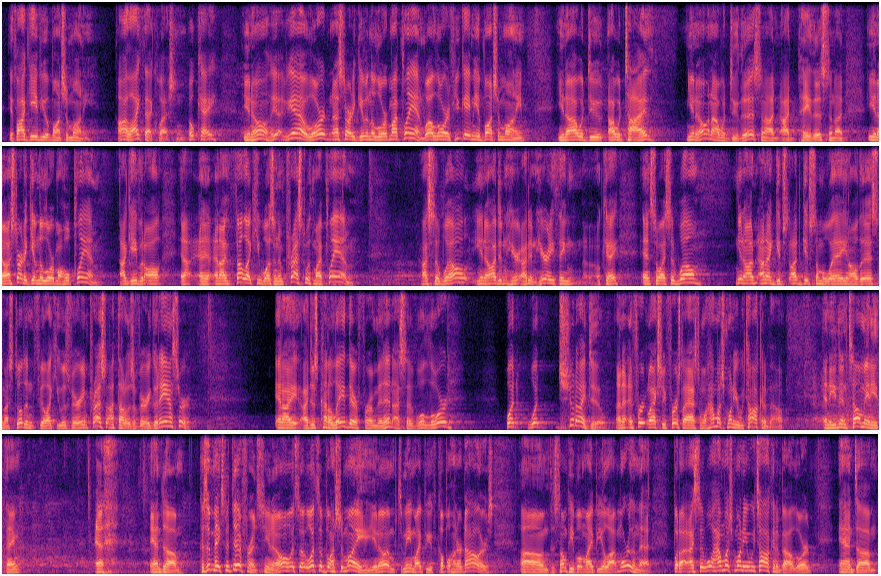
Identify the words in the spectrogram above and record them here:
if I gave you a bunch of money? Oh, I like that question. Okay. You know, yeah, yeah, Lord. And I started giving the Lord my plan. Well, Lord, if you gave me a bunch of money, you know, I would do, I would tithe, you know, and I would do this and I'd, I'd pay this and I, you know, I started giving the Lord my whole plan. I gave it all, and I, and I felt like He wasn't impressed with my plan. I said, well, you know, I didn't hear, I didn't hear anything, okay. And so I said, well, you know, and I'd give, I'd give some away and all this, and I still didn't feel like he was very impressed. I thought it was a very good answer. And I, I just kind of laid there for a minute, and I said, well, Lord, what, what should I do? And, and for, well, actually, first I asked him, well, how much money are we talking about? And he didn't tell me anything. And, and um, because it makes a difference, you know. What's a, what's a bunch of money? You know, to me, it might be a couple hundred dollars. Um, to some people, it might be a lot more than that. But I, I said, well, how much money are we talking about, Lord? And, um,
